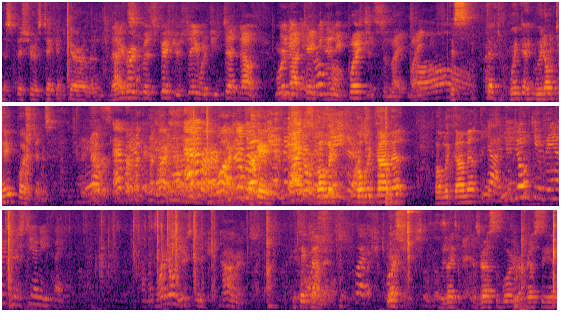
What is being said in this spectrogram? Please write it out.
Ms. Fisher is taking care of the I heard Ms. Fisher say when she sat down, we're not taking any questions tonight, Mike. This, that, we, we don't take questions. Ever, ever. Okay, give answers public, public comment, public comment? Yeah, you don't give answers to anything. Why don't you take comments? You take comments. Yes, would you like to address the board or address the, uh,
